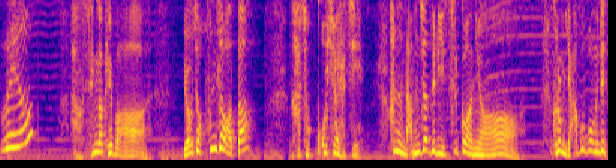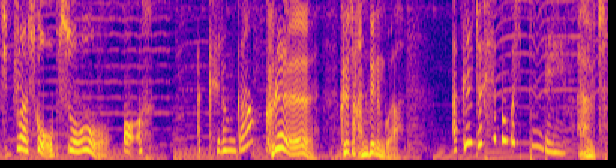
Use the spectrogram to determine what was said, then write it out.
왜요? 아, 생각해봐. 여자 혼자 왔다? 가서 꼬셔야지. 하는 남자들이 있을 거 아니야. 그럼 야구 보는데 집중할 수가 없어. 어, 아, 그런가? 그래. 그래서 안 되는 거야. 아, 그래도 해보고 싶은데. 아유, 참.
